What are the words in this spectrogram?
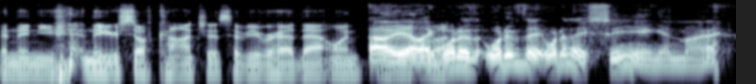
and then you and then you're self conscious? Have you ever had that one? oh yeah, like what are what are they what are they seeing in my?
